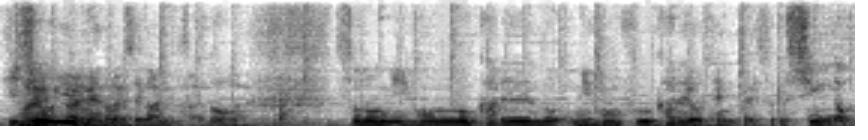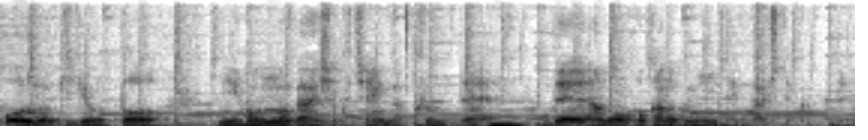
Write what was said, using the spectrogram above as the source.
非常に有名なお店があるんですけどその日本のカレーの日本風カレーを展開するシンガポールの企業と日本の外食チェーンが組んで、うん、であの他の国に展開していくっていう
